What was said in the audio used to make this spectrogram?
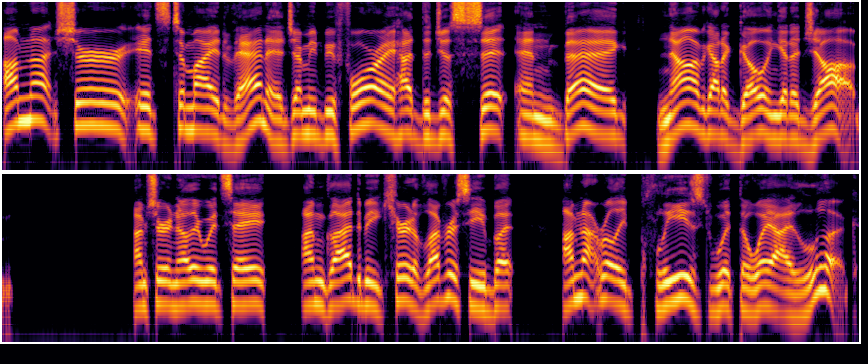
I'm not sure it's to my advantage. I mean, before I had to just sit and beg, now I've got to go and get a job. I'm sure another would say, I'm glad to be cured of leprosy, but I'm not really pleased with the way I look.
